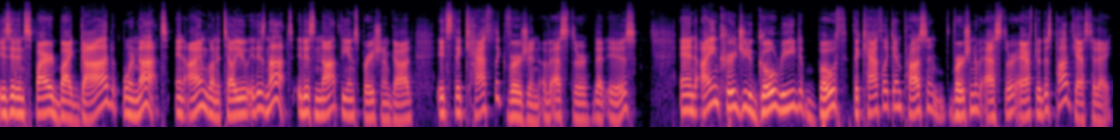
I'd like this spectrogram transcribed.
Is it inspired by God or not? And I'm going to tell you it is not. It is not the inspiration of God. It's the Catholic version of Esther that is. And I encourage you to go read both the Catholic and Protestant version of Esther after this podcast today.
